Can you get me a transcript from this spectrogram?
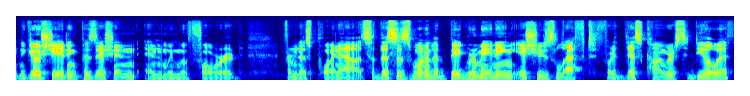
negotiating position, and we move forward from this point out. So this is one of the big remaining issues left for this Congress to deal with.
